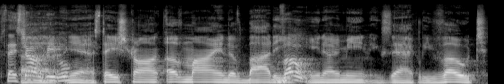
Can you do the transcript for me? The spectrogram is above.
Stay strong, Uh, people. Yeah, stay strong of mind, of body. Vote. You know what I mean? Exactly. Vote.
